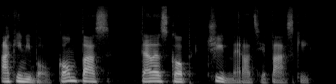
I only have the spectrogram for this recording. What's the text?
akými bol kompas, teleskop či meracie pásky.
